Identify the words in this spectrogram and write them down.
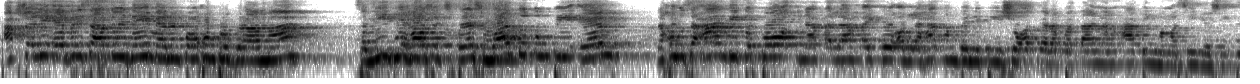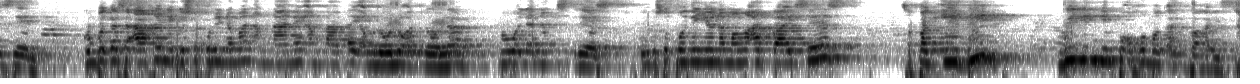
Actually, every Saturday, meron po akong programa sa Media House Express, 1 to 2 p.m., na kung saan dito po tinatalakay ko ang lahat ng benepisyo at karapatan ng ating mga senior citizen. Kumbaga sa akin, eh, gusto ko rin naman ang nanay, ang tatay, ang lolo at lola mawala ng stress. Kung gusto po ninyo ng mga advices sa pag-ibig, willing din po ako mag-advise.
